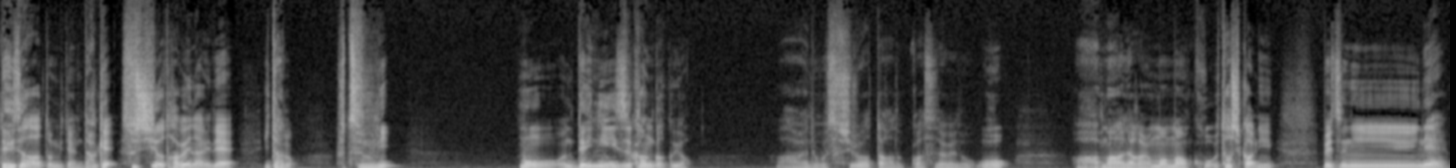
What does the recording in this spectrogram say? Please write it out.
デザートみたいなだけ。寿司を食べないでいたの。普通に。もうデニーズ感覚よ。あれどこスシローだったかどっか忘れたけど。おあまあだからまあまあこう確かに別にね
